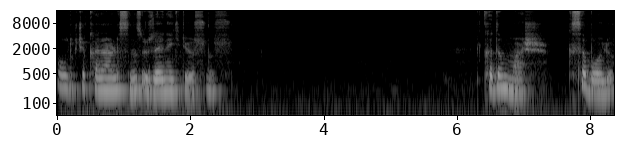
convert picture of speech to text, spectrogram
oldukça kararlısınız. Üzerine gidiyorsunuz. Bir kadın var. Kısa boylu.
